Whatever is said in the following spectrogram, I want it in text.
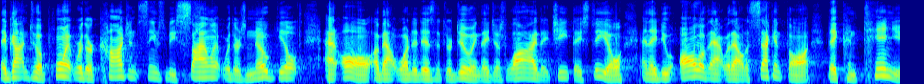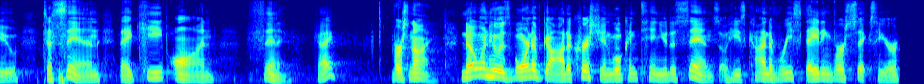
They've gotten to a point where their conscience seems to be silent, where there's no guilt at all about what it is that they're doing. They just lie, they cheat, they steal, and they do all of that without a second thought. They continue to sin, they keep on sinning. Okay? Verse 9. No one who is born of God, a Christian, will continue to sin. So he's kind of restating verse 6 here.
